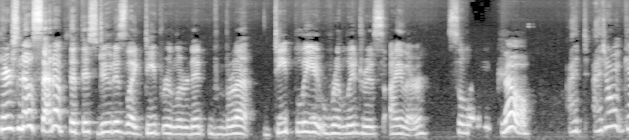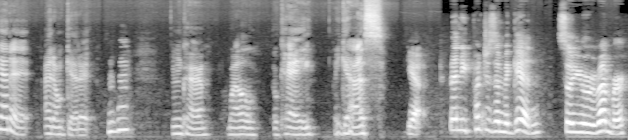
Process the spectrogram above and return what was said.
There's no setup that this dude is like deep relig- bleh, deeply religious either. So like No. I, I don't get it. I don't get it. hmm Okay. Well, okay. I guess. Yeah. Then he punches him again, so you remember.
